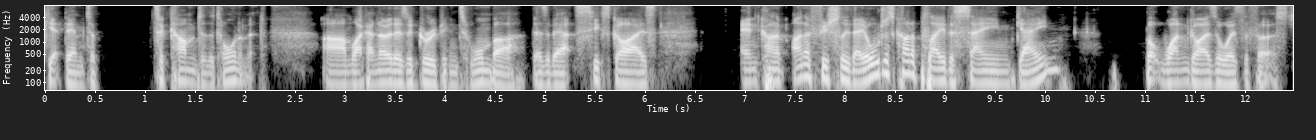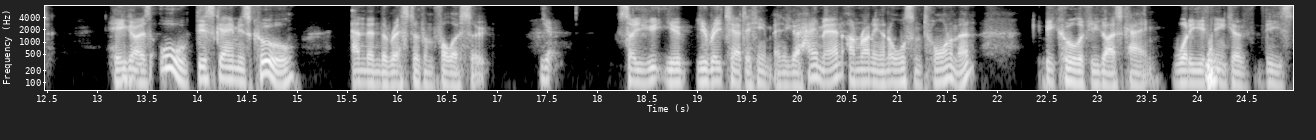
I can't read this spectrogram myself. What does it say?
get them to to come to the tournament. Um, like I know there's a group in Toowoomba. There's about six guys, and kind of unofficially they all just kind of play the same game, but one guy's always the first. He Okay. goes, "Oh, this game is cool," and then the rest of them follow suit. Yeah. So you you you reach out to him and you go, "Hey man, I'm running an awesome tournament. It'd be cool if you guys came. What do you think of these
